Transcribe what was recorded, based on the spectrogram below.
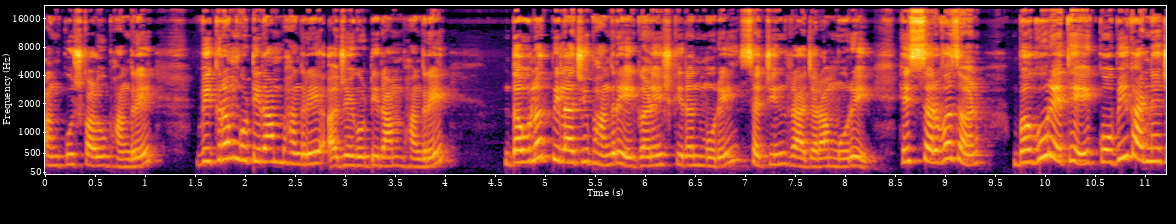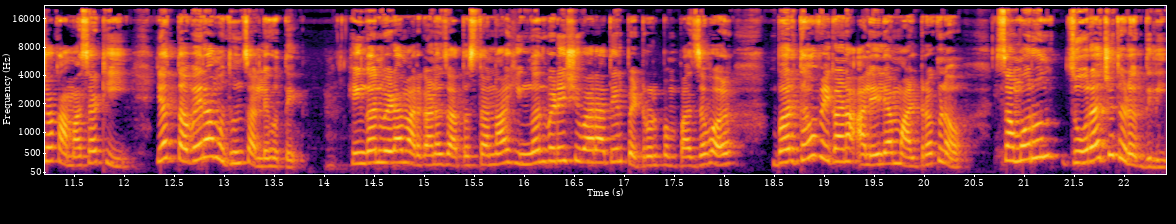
अंकुश काळू भांगरे विक्रम गोटीराम भांगरे अजय गोटीराम भांगरे दौलत पिलाजी भांगरे गणेश किरण मोरे सचिन राजाराम मोरे हे सर्वजण भगूर येथे कोबी काढण्याच्या कामासाठी या तवेरामधून चालले होते. हिंगणवेडा मार्गाने जात असताना हिंगणवेडे शिवारातील पेट्रोल पंपाजवळ भरधाव वेगानं आलेल्या मालट्रकनं समोरून जोराची धडक दिली.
